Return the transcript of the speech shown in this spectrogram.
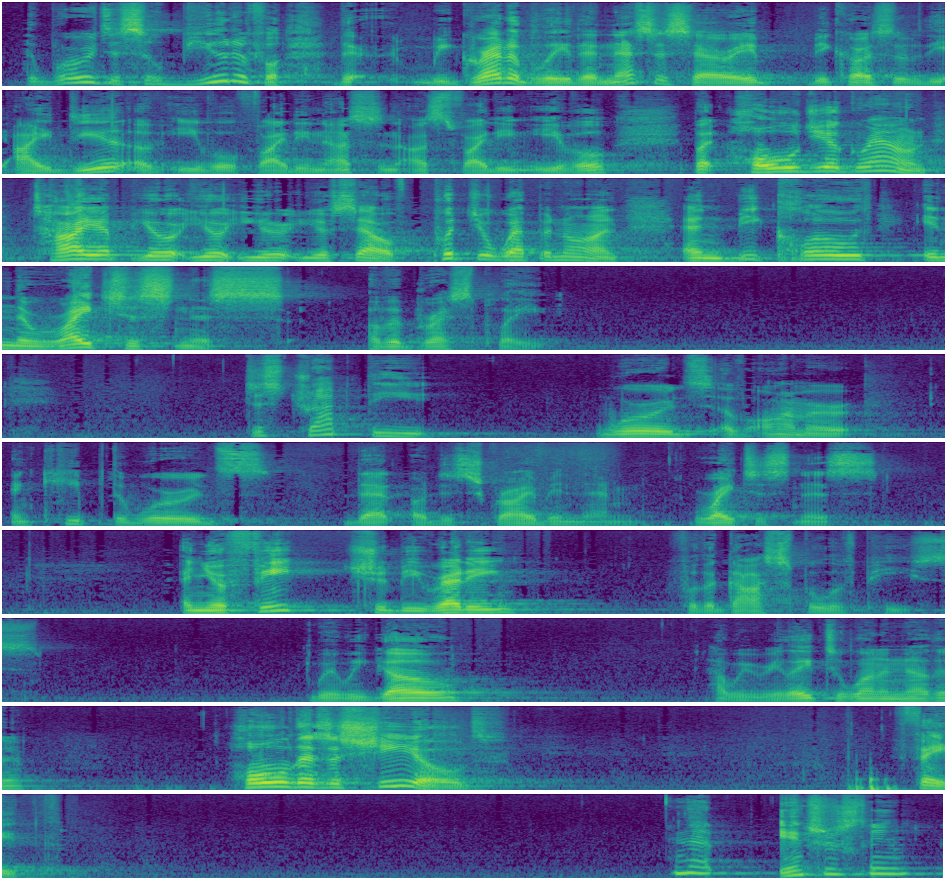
The words are so beautiful. They're, regrettably, they're necessary because of the idea of evil fighting us and us fighting evil. But hold your ground. Tie up your, your, your, yourself. Put your weapon on. And be clothed in the righteousness of a breastplate. Just drop the words of armor and keep the words that are describing them righteousness and your feet should be ready for the gospel of peace. Where we go, how we relate to one another, hold as a shield faith. Isn't that interesting?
